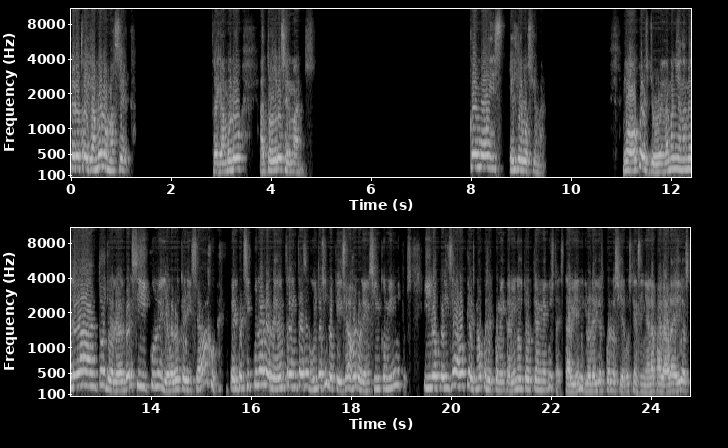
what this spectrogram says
Pero traigámoslo más cerca. Traigámoslo a todos los hermanos. ¿Cómo es el devocional? No, pues yo en la mañana me levanto, yo leo el versículo y leo lo que dice abajo. El versículo lo leo en 30 segundos y lo que dice abajo lo leo en 5 minutos. Y lo que dice abajo, que es, no, pues el comentario de un autor que a mí me gusta. Está bien, y gloria a Dios por los siervos que enseñan la palabra de Dios.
